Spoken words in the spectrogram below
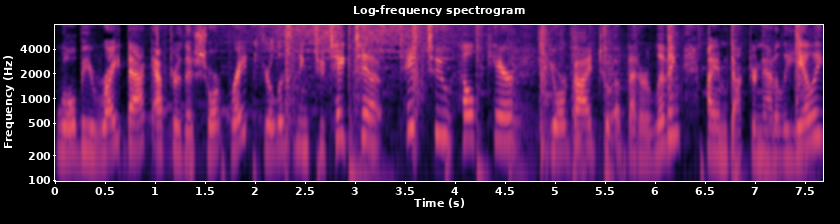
We'll be right back after this short break. You're listening to Take Two, Take Two Healthcare, your guide to a better living. I am Dr. Natalie Yaley.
